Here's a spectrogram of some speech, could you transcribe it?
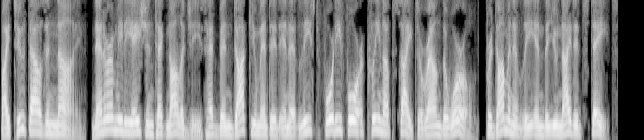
By 2009, nanoremediation technologies had been documented in at least 44 cleanup sites around the world, predominantly in the United States.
